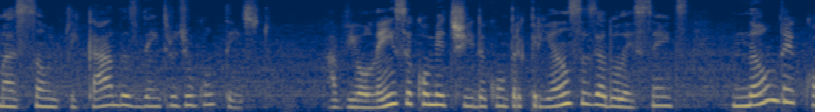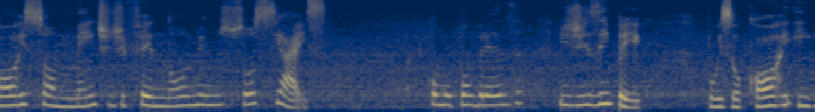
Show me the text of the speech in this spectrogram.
mas são implicadas dentro de um contexto. A violência cometida contra crianças e adolescentes não decorre somente de fenômenos sociais, como pobreza e desemprego, pois ocorre em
